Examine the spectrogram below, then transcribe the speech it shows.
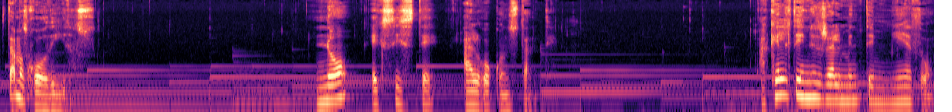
estamos jodidos no existe algo constante. ¿A qué le tienes realmente miedo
